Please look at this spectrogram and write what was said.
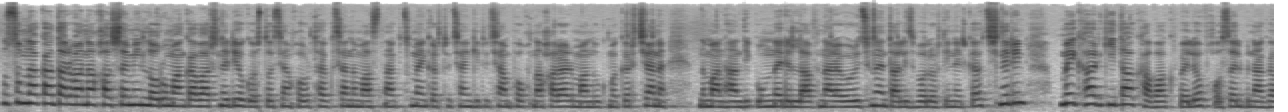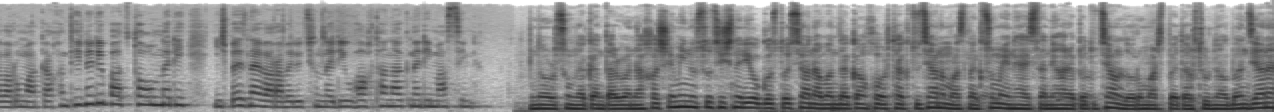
Ուսումնական տարվա նախաշեմին լորու մանկավարժների օգոստոսյան խորհրդակցությանը մասնակցում են կրթության գիտության փոխնախարար Մանուկ Մկրտչյանը։ Նման հանդիպումները լավ հնարավորություն են տալիս ոլորտի ներկայացուցիչներին մեկ հարկի տակ հավաքվելով խոսել բնակավարում արկա խնդիրների բաց թողումների, ինչպես նաև առավելությունների ու հաղթանակների մասին։ Նոր ուսումնական տարվա նախաշեմին ուսուցիչների օգոստոսյան ավանդական խորհրդակցությանը մասնակցում էին Հայաստանի Հանրապետության Լոռու մարզպետ Արթուր Նալբանդյանը,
